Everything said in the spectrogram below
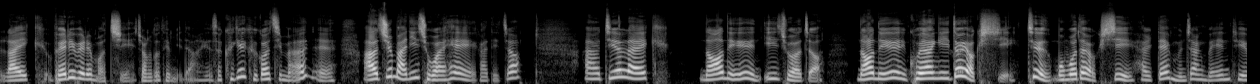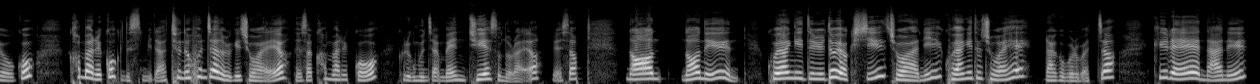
like very very much 정도 됩니다. 그래서 그게 그거지만 예, 아주 많이 좋아해가 되죠. 아, do you like 너는 이 주어져. 너는 고양이도 역시 to 뭐뭐도 역시 할 때 문장 맨 뒤에 오고 커마를 꼭 넣습니다. to는 혼자 놀기 좋아해요. 그래서 커마를 꼭 그리고 문장 맨 뒤에서 놀아요. 그래서 너 너는 고양이들도 역시 좋아하니 고양이도 좋아해? 라고 물어봤죠. 그래 나는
